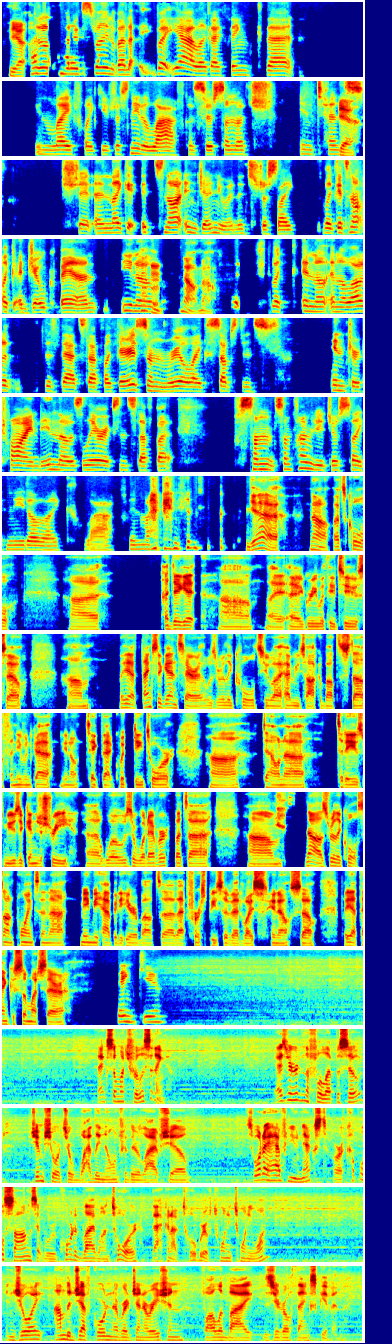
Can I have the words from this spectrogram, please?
yeah, I don't know how to explain it, but but yeah, like I think that in life, like you just need to laugh because there's so much intense yeah. shit, and like it, it's not ingenuine. It's just like like it's not like a joke band, you know? Mm-hmm. No, no. like in a, in a lot of this that stuff, like there is some real like substance intertwined in those lyrics and stuff, but some sometimes you just like need a like laugh in my opinion yeah no that's cool uh i dig it uh, I, I agree with you too so um but yeah thanks again sarah it was really cool to uh, have you talk about the stuff and even kind of you know take that quick detour uh down uh today's music industry uh woes or whatever but uh um no, it was really cool. It's on point and uh, made me happy to hear about uh, that first piece of advice, you know. So, but yeah, thank you so much, Sarah. Thank you. Thanks so much for listening. As you heard in the full episode, Gym Shorts are widely known for their live show. So, what I have for you next are a couple songs that were recorded live on tour back in October of 2021. Enjoy I'm the Jeff Gordon of Our Generation, followed by Zero Thanksgiving. Zero Thanksgiving.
